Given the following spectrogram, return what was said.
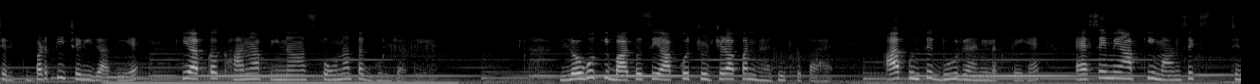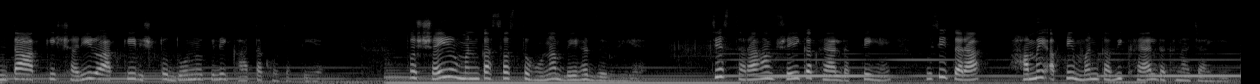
चल, बढ़ती चली जाती है कि आपका खाना पीना सोना तक भूल जाते हैं। लोगों की बातों से आपको चिड़चिड़ापन महसूस होता है। आप उनसे दूर रहने लगते हैं। ऐसे में आपकी मानसिक चिंता आपके शरीर और आपके रिश्तों दोनों के लिए घातक हो सकती है। तो शरीर और मन का स्वस्थ होना बेहद ज़रूरी है। जिस तरह हम शरीर का ख्याल रखते हैं, उसी तरह हमें अपने मन का भी ख्याल रखना चाहिए।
